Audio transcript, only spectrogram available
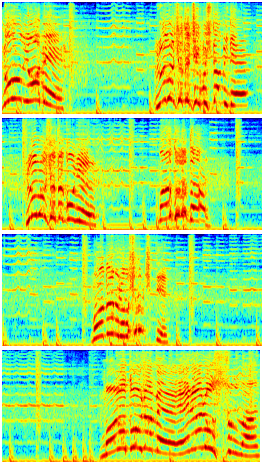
Ne oluyor abi? Rövaşata çekmiş lan bir de! Rövaşata golü! Maradona'dan! Maradona rövaşata mı çıktı? Maradona be! Helal olsun lan!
